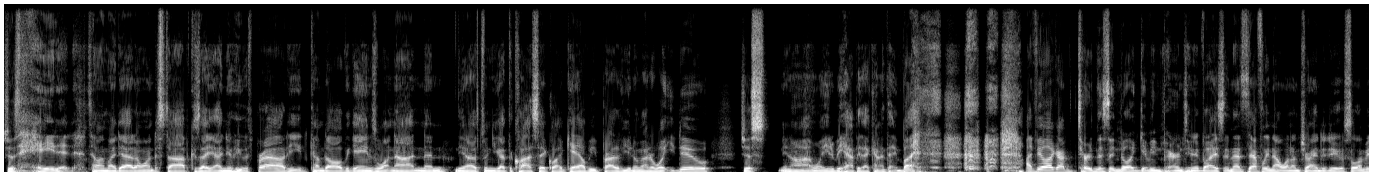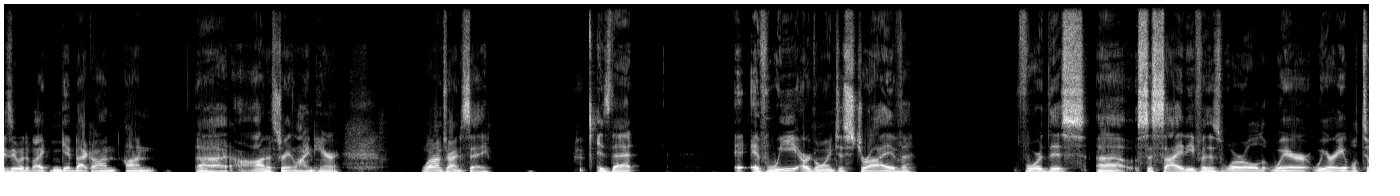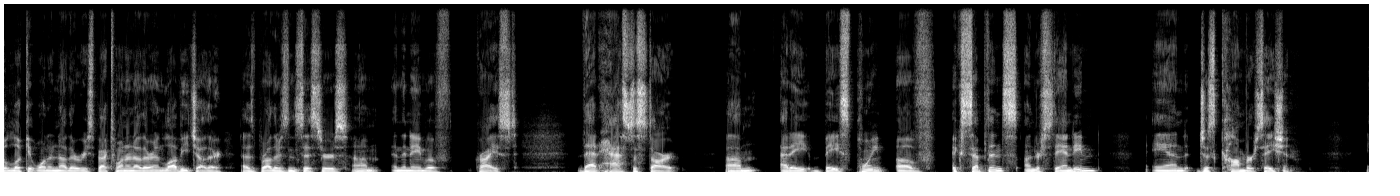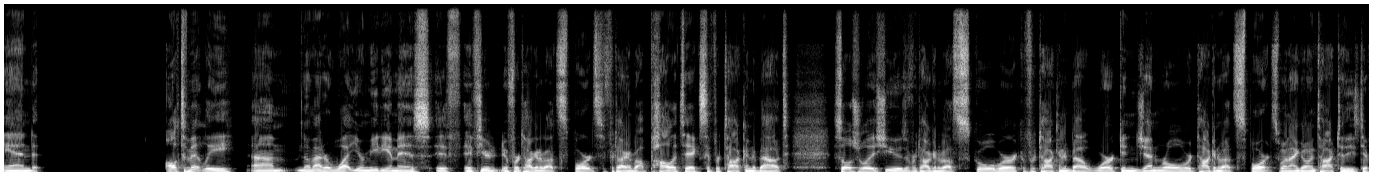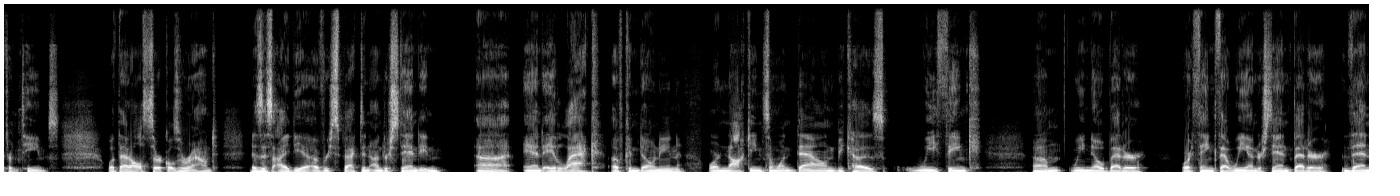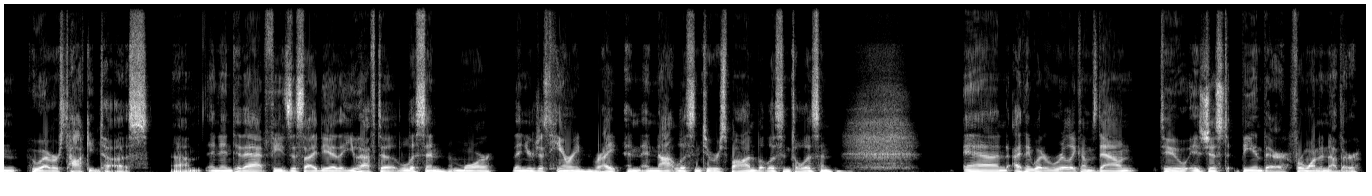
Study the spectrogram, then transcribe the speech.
just hated telling my dad I wanted to stop because I, I knew he was proud. He'd come to all the games and whatnot. And then, you know, that's when you got the classic, like, hey, I'll be proud of you no matter what you do. Just, you know, I want you to be happy, that kind of thing. But I feel like I've turned this into like giving parenting advice, and that's definitely not what I'm trying to do. So let me see what if I can get back on on uh, on a straight line here. What I'm trying to say is that if we are going to strive for this uh, society, for this world where we are able to look at one another, respect one another, and love each other as brothers and sisters um, in the name of Christ, that has to start um, at a base point of acceptance, understanding, and just conversation. And ultimately, um, no matter what your medium is, if if you're if we're talking about sports, if we're talking about politics, if we're talking about social issues, if we're talking about schoolwork, if we're talking about work in general, we're talking about sports when I go and talk to these different teams. What that all circles around is this idea of respect and understanding. Uh, and a lack of condoning or knocking someone down because we think um, we know better or think that we understand better than whoever's talking to us. Um, and into that feeds this idea that you have to listen more than you're just hearing, right? And and not listen to respond, but listen to listen. And I think what it really comes down to is just being there for one another.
